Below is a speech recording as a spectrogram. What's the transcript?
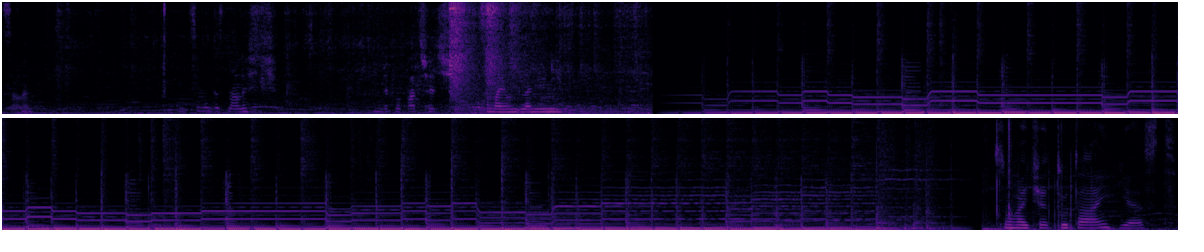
całą salę. Nic mogę znaleźć. Będę popatrzeć, co mają dla Nini. Słuchajcie, tutaj jest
